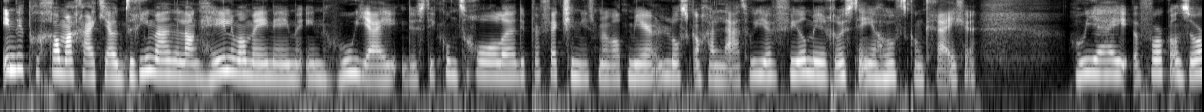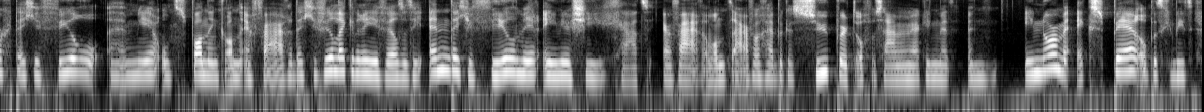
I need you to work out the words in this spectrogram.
in dit programma ga ik jou drie maanden lang helemaal meenemen in hoe jij dus die controle, die perfectionisme wat meer los kan gaan laten. Hoe je veel meer rust in je hoofd kan krijgen. Hoe jij ervoor kan zorgen dat je veel uh, meer ontspanning kan ervaren. Dat je veel lekkerder in je vel zit en dat je veel meer energie gaat ervaren. Want daarvoor heb ik een super toffe samenwerking met een enorme expert op het gebied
